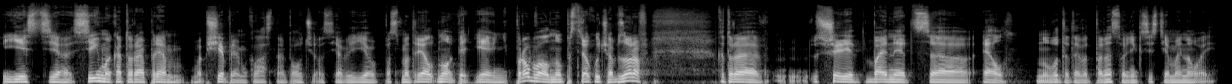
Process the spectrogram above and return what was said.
есть э, Sigma, которая прям вообще прям классная получилась. Я ее посмотрел, ну, опять, я ее не пробовал, но посмотрел кучу обзоров, которая шерит Bayonets э, L, ну, вот этой вот Panasonic системой новой.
